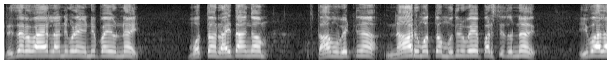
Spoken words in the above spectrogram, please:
రిజర్వాయర్లన్నీ కూడా ఎండిపోయి ఉన్నాయి. మొత్తం రైతాంగం తాము పెట్టిన నారు మొత్తం ముదిరిపోయే పరిస్థితి ఉన్నది. ఇవాళ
